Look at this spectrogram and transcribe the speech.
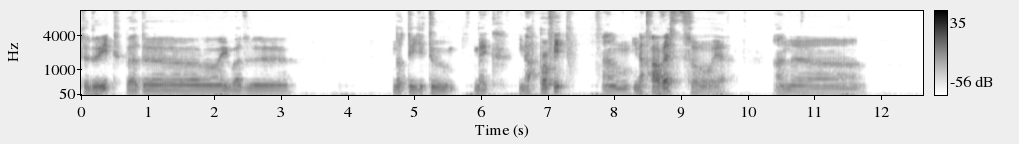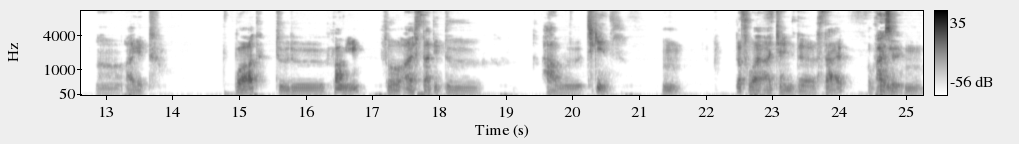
to do it but uh, it was uh, not easy to make enough profit um enough harvest. So yeah. And uh, uh, i get bored to do farming so I started to have chickens. Mm. That's why I changed the style. Of I see. Mm.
